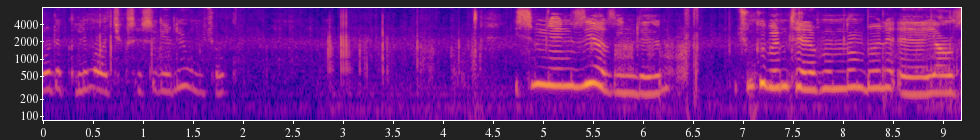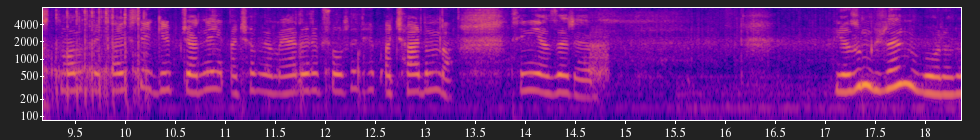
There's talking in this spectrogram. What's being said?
Bu arada klima açık sesi geliyor mu çok? İsimlerinizi yazayım dedim. Çünkü benim telefonumdan böyle e, yansıtmalı PKX'e girip canlı yayın açamıyorum. Eğer öyle bir şey olsaydı hep açardım da. Seni yazarım. Yazım güzel mi bu arada?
